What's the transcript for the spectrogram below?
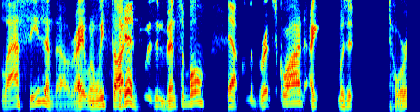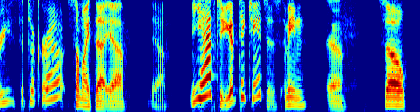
last season though, right? When we thought she was invincible. Yeah. The Brit squad, I was it Tori that took her out? something like that. Yeah. Yeah. You have to. You got to take chances. I mean, Yeah. So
